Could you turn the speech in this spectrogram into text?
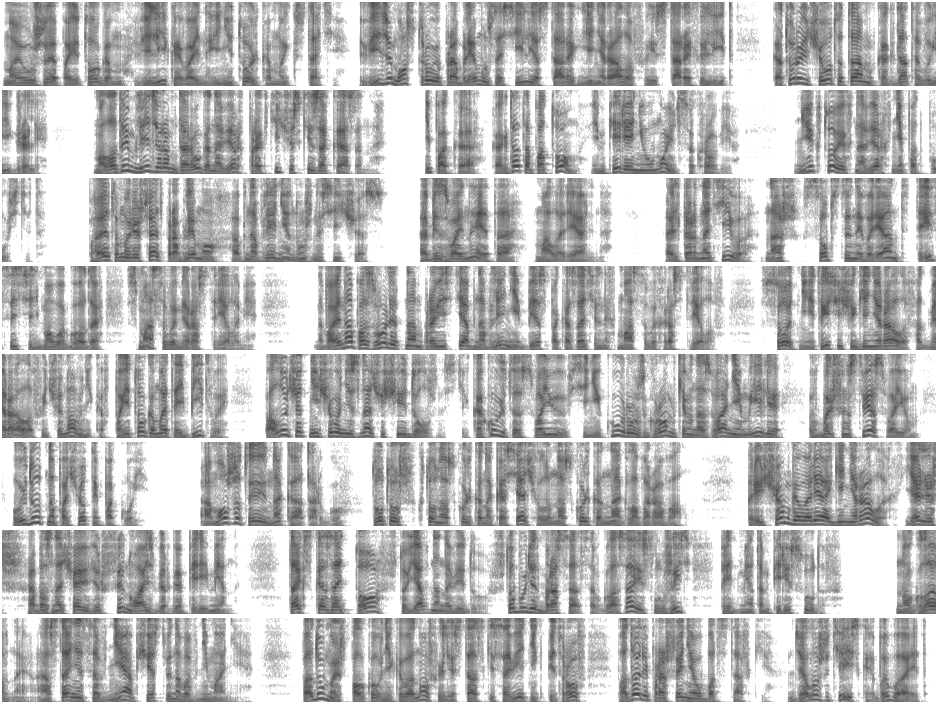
Мы уже по итогам Великой войны, и не только мы, кстати, видим острую проблему засилья старых генералов и старых элит, которые чего-то там когда-то выиграли. Молодым лидерам дорога наверх практически заказана. И пока, когда-то потом, империя не умоется кровью. Никто их наверх не подпустит. Поэтому решать проблему обновления нужно сейчас. А без войны это мало реально. Альтернатива — наш собственный вариант 1937 года с массовыми расстрелами. Война позволит нам провести обновление без показательных массовых расстрелов. Сотни и тысячи генералов, адмиралов и чиновников по итогам этой битвы получат ничего не значащие должности, какую-то свою синекуру с громким названием или, в большинстве своем, уйдут на почетный покой. А может и на каторгу. Тут уж кто насколько накосячил и насколько нагло воровал. Причем, говоря о генералах, я лишь обозначаю вершину айсберга перемен. Так сказать, то, что явно на виду, что будет бросаться в глаза и служить предметом пересудов. Но главное, останется вне общественного внимания. Подумаешь, полковник Иванов или статский советник Петров подали прошение об отставке. Дело житейское, бывает.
